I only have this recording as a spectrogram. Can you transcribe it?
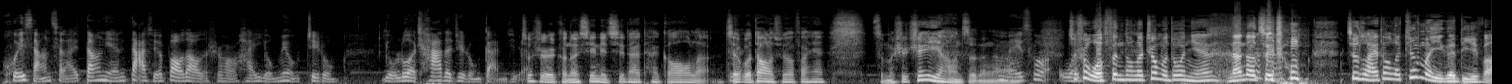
回想起来当年大学报道的时候，还有没有这种有落差的这种感觉？就是可能心理期待太高了，结果到了学校发现，怎么是这样子的呢？没错，就是我奋斗了这么多年，难道最终 就来到了这么一个地方？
